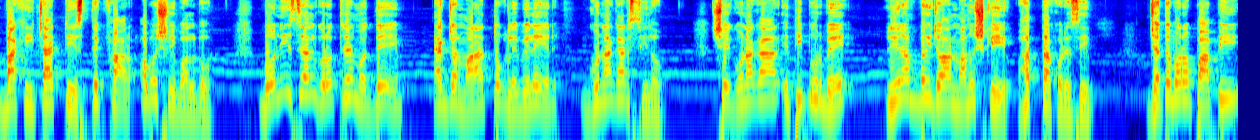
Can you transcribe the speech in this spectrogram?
বাকি চারটি ইস্তেগফার অবশ্যই বলব। বনি ইসরায়েল গোত্রের মধ্যে একজন মারাত্মক লেভেলের গুণাগার ছিল। সেই গুণাগার ইতিপূর্বে নিরানব্বই জন মানুষকে হত্যা করেছে। যত বড় পাপি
